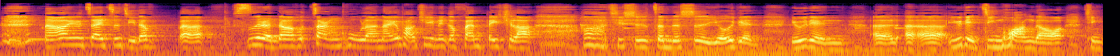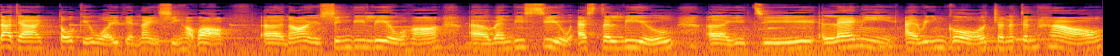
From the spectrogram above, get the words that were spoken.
然后又在自己的呃私人的账户了，那又跑去那个翻 page 了，啊，其实真的是有一点，有一点呃呃呃，有点惊慌的哦，请大家多给我一点耐心，好不好？呃，然后有 Cindy Liu 哈，呃，Wendy Siu、Esther Liu，呃，以及 Lenny，Iringo，、Jonathan Hao，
